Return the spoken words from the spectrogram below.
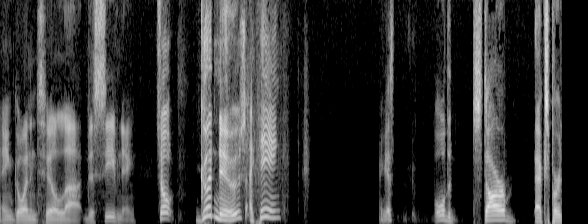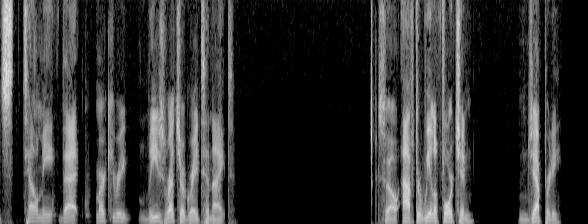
and going until uh, this evening. So good news, I think. I guess all the star experts tell me that Mercury leaves retrograde tonight. So after Wheel of Fortune and Jeopardy,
